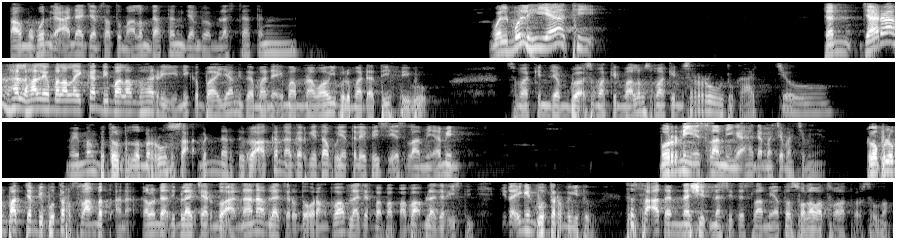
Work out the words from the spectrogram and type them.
Tamu pun enggak ada jam 1 malam datang, jam 12 datang. Wal mulhiyati. Dan jarang hal-hal yang melalaikan di malam hari. Ini kebayang zamannya Imam Nawawi belum ada TV, Bu. Semakin jam 2, semakin malam, semakin seru tuh kacau. Memang betul-betul merusak. Benar. Doakan agar kita punya televisi islami. Amin. Murni islami. nggak ada macam-macamnya. 24 jam diputar selamat anak. Kalau tidak dibelajar untuk anak-anak, belajar untuk orang tua, belajar bapak-bapak, belajar istri. Kita ingin putar begitu. Sesaat dan nasyid-nasyid islami atau solawat-solawat Rasulullah.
